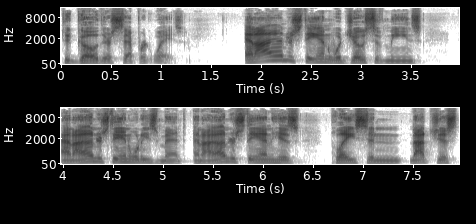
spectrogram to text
to go their separate ways. And I understand what Josef means, and I understand what he's meant, and I understand his place in not just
